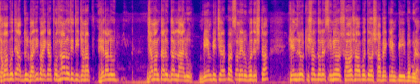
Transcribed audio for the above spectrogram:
সভাপতি আব্দুল বারি পাইকার প্রধান অতিথি জনাব হেলালুদ জামান তালুকদার লালু বিএমপি চেয়ারপারসনের উপদেষ্টা, কেন্দ্রীয় কৃষক দলের সিনিয়র সহসভাপতি ও সাবেক এমপি বগুড়া।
